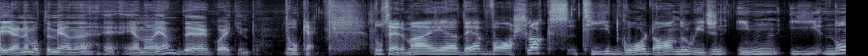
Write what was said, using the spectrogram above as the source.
eierne måtte mene én og én, det går jeg ikke inn på. Ok, noterer meg det. Hva slags tid går da Norwegian inn i nå?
